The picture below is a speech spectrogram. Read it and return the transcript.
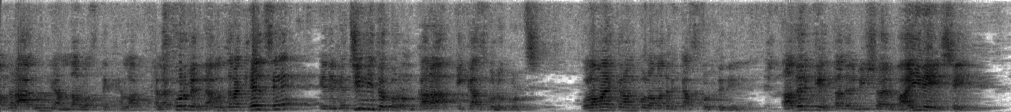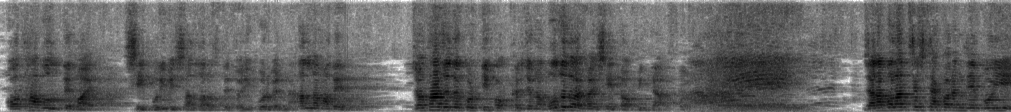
আপনারা আগুন নিয়ে আল্লাহর হস্তে খেলা খেলা করবেন না। এবং যারা খেলছে, এদেরকে চিহ্নিত করুন কারা এই কাজগুলো করছে। ওলামায় ক্রাম করে আমাদের কাজ করতে দিন। তাদেরকে তাদের বিষয়ের বাইরে এসে কথা বলতে হয়, সেই পরিবেশ আল্লাহর হস্তে তৈরি করবেন না। আল্লাহ আমাদের যথাযথ কর্তৃপক্ষের জন্য বোধোদয় হয় সেই তফিক দান করুন। যারা বলার চেষ্টা করেন যে বইয়ে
